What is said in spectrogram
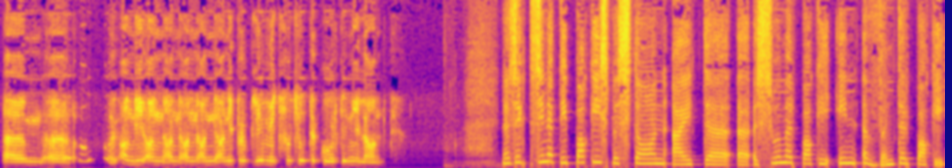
ehm um, uh aan die aan aan aan aan die probleem met voedseltekort in die land. Nou sê sien ek die pakkies bestaan uit 'n uh, 'n somerpakkie en 'n winterpakkie.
